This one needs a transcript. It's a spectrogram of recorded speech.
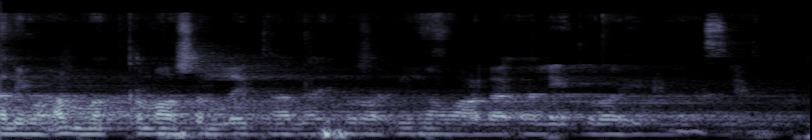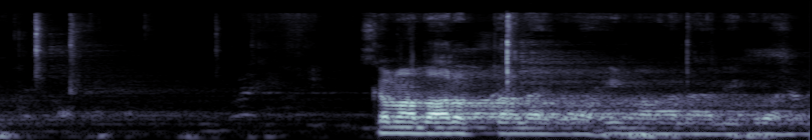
ال محمد كما صليت على ابراهيم وعلى ال ابراهيم كما باركت على ابراهيم وعلى ال ابراهيم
